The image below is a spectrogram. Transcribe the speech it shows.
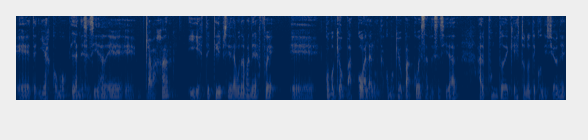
eh, tenías como la necesidad de eh, trabajar y este eclipse de alguna manera fue eh, como que opacó a la luna, como que opacó esa necesidad al punto de que esto no te condicione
